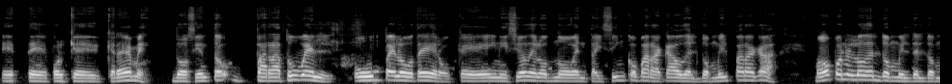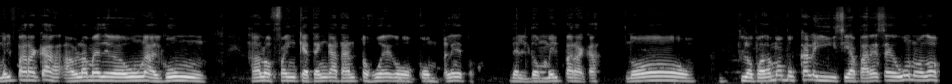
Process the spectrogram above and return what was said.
Este, porque créeme, 200, para tú ver un pelotero que inició de los 95 para acá o del 2000 para acá, Vamos a ponerlo del 2000, del 2000 para acá. Háblame de un algún Hall of Fame que tenga tantos juegos completos del 2000 para acá. No lo podemos buscar y si aparece uno o dos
